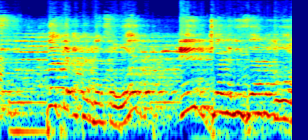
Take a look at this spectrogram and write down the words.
Perfect Attendance Award, and Journalism Award.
